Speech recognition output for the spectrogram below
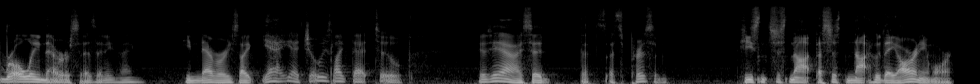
Rolly never says anything?" He never. He's like, yeah, yeah, Joey's like that too. He goes, yeah. I said, that's that's prison. He's just not. That's just not who they are anymore.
